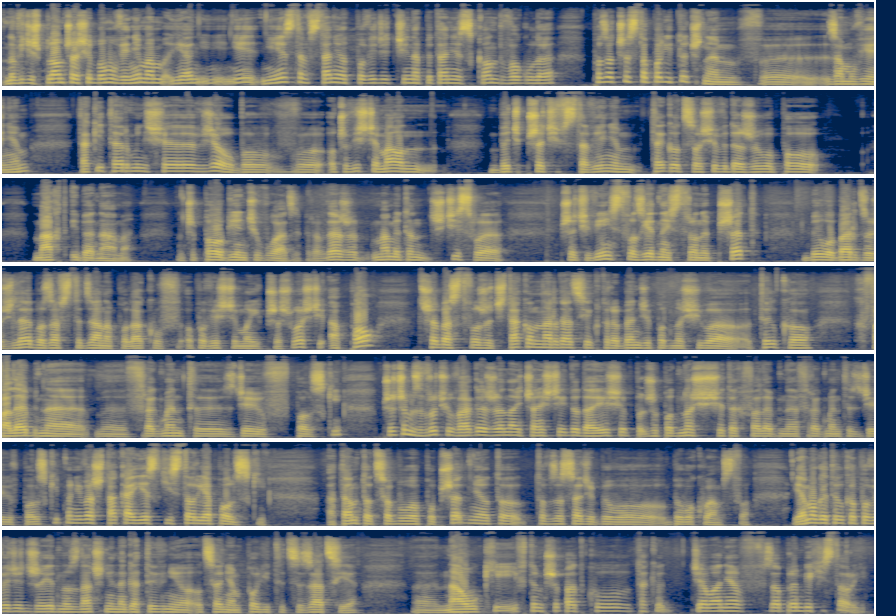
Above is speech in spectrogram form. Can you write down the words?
No widzisz, plączę się, bo mówię, nie mam, ja nie, nie, jestem w stanie odpowiedzieć ci na pytanie, skąd w ogóle, poza czysto politycznym zamówieniem, taki termin się wziął, bo w, oczywiście ma on być przeciwstawieniem tego, co się wydarzyło po Macht i Bename, znaczy po objęciu władzy, prawda, że mamy ten ścisłe przeciwieństwo, z jednej strony przed było bardzo źle, bo zawstydzano Polaków opowieścią moich przeszłości, a po trzeba stworzyć taką narrację, która będzie podnosiła tylko chwalebne e, fragmenty z dziejów Polski. Przy czym zwróć uwagę, że najczęściej dodaje się, że podnosi się te chwalebne fragmenty z dziejów Polski, ponieważ taka jest historia Polski. A tamto, co było poprzednio, to, to w zasadzie było, było kłamstwo. Ja mogę tylko powiedzieć, że jednoznacznie negatywnie oceniam politycyzację e, nauki i w tym przypadku takie działania w zabrębie historii.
